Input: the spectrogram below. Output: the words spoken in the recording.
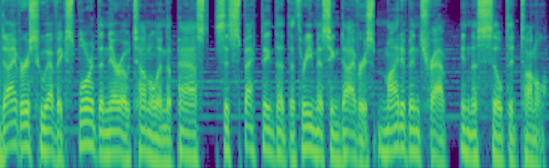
Divers who have explored the narrow tunnel in the past suspected that the three missing divers might have been trapped in the silted tunnel.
